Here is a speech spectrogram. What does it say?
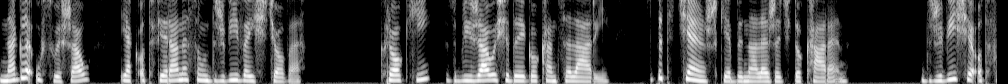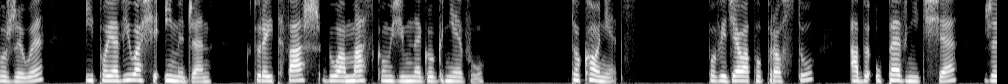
Nagle usłyszał, jak otwierane są drzwi wejściowe. Kroki zbliżały się do jego kancelarii, zbyt ciężkie, by należeć do Karen. Drzwi się otworzyły i pojawiła się Imogen, której twarz była maską zimnego gniewu. To koniec, powiedziała po prostu, aby upewnić się, że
